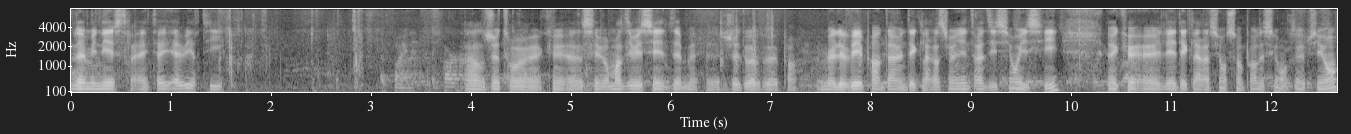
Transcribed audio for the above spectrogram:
Le ministre a été averti. Je trouve que euh, c'est vraiment difficile de me, je dois me lever pendant une déclaration. Il y a une tradition ici euh, que euh, les déclarations sont pour les circonscriptions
